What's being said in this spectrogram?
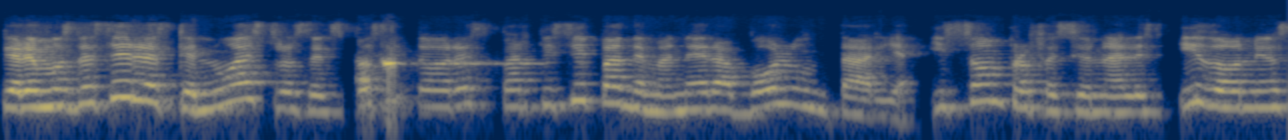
Queremos decirles que nuestros expositores participan de manera voluntaria y son profesionales idóneos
